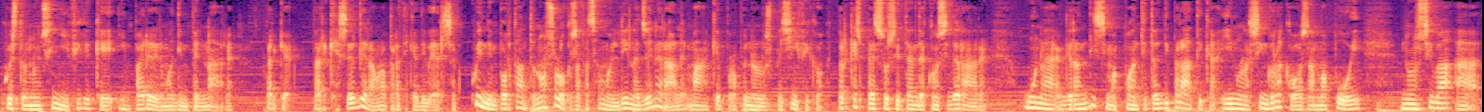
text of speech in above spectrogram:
questo non significa che impareremo ad impennare perché? Perché servirà una pratica diversa. Quindi è importante non solo cosa facciamo in linea generale, ma anche proprio nello specifico, perché spesso si tende a considerare una grandissima quantità di pratica in una singola cosa, ma poi non si va a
